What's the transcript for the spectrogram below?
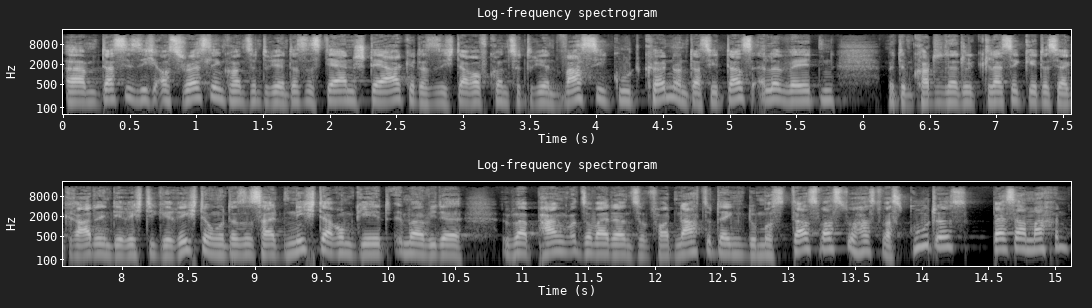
ähm, dass sie sich aufs Wrestling konzentrieren, das ist deren Stärke, dass sie sich darauf konzentrieren, was sie gut können und dass sie das elevaten. Mit dem Continental Classic geht das ja gerade in die richtige Richtung und dass es halt nicht darum geht, immer wieder über Punk und so weiter und so fort nachzudenken. Du musst das, was du hast, was gut ist, besser machen.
